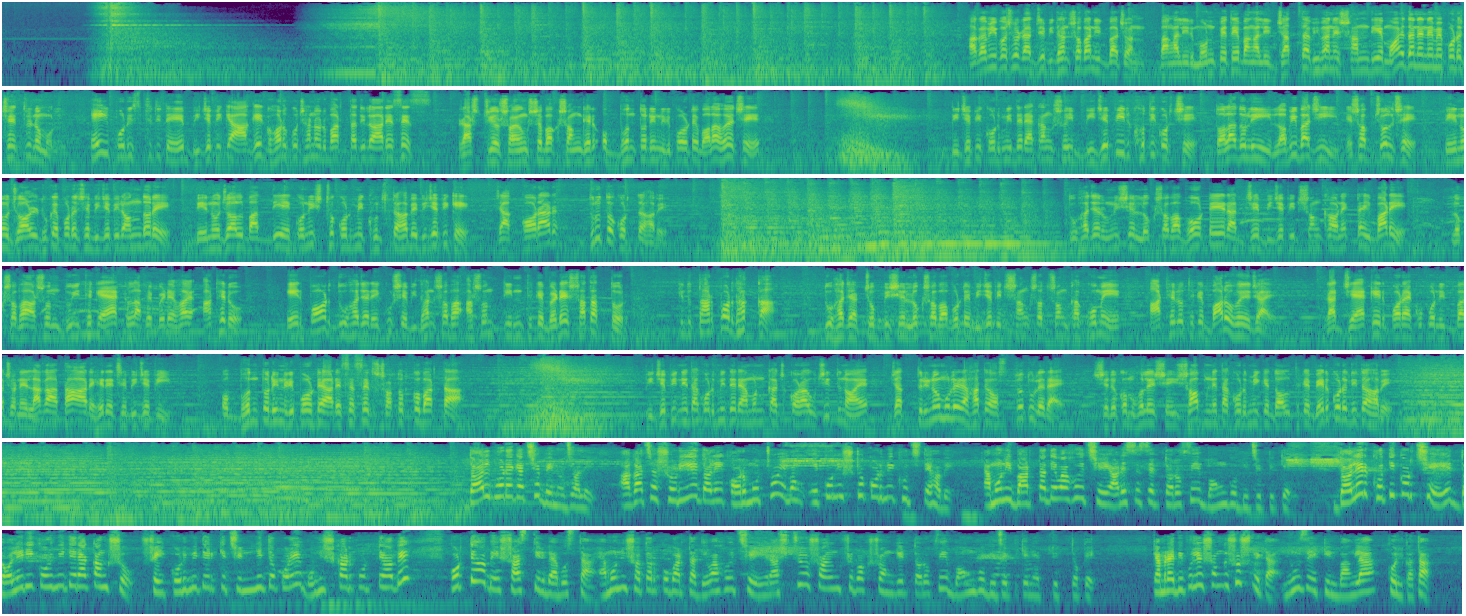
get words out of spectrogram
আগামী বছর রাজ্যে বিধানসভা নির্বাচন। বাঙালির মন পেতে বাঙালির যাত্রাভিমানের শান দিয়ে ময়দানে নেমে পড়েছে তৃণমূল। এই পরিস্থিতিতে বিজেপিকে আগে ঘর গোছানোর বার্তা দিল আরএসএস। রাষ্ট্রীয় স্বয়ংসেবক সংঘের অভ্যন্তরীণ রিপোর্টে বলা হয়েছে, বিজেপি কর্মীদের একাংশই বিজেপির ক্ষতি করছে। দলাদলি লবিবাজি, এসব চলছে। পেনো জল ঢুকে পড়েছে বিজেপির অন্দরে। পেনো জল বাদ দিয়ে কনিষ্ঠ কর্মী খুঁজতে হবে বিজেপিকে। যা করার দ্রুত করতে হবে। হাজার উনিশের লোকসভা ভোটে রাজ্যে বিজেপির সংখ্যা অনেকটাই বাড়ে। লোকসভা আসন দুই থেকে এক লাফে বেড়ে হয় আঠেরো। এরপর দু হাজার একুশে বিধানসভা আসন তিন থেকে বেড়ে সাতাত্তর। কিন্তু তারপর ধাক্কা। দু হাজার চব্বিশের লোকসভা ভোটে বিজেপির সাংসদ সংখ্যা কমে আঠেরো থেকে বারো হয়ে যায়। রাজ্যে একের পর এক উপনির্বাচনে লাগাতার হেরেছে বিজেপি। অভ্যন্তরীণ রিপোর্টে আরএসএস এর সতর্কবার্তা। বিজেপি নেতাকর্মীদের এমন কাজ করা উচিত নয় যা তৃণমূলের হাতে অস্ত্র তুলে দেয়। সেরকম হলে সেই সব নেতাকর্মীকে দল থেকে বের করে দিতে হবে। দল ভরে গেছে বেনো জলে। আগাছা সরিয়ে দলে কর্মঠ এবং একনিষ্ঠ কর্মী খুঁজতে হবে। এমনই বার্তা দেওয়া হয়েছে আরএসএস এর তরফে বঙ্গ বিজেপিকে। দলের ক্ষতি করছে দলেরই কর্মীদের একাংশ। সেই কর্মীদেরকে চিহ্নিত করে বহিষ্কার করতে হবে করতে হবে শাস্তির ব্যবস্থা। এমনই সতর্কবার্তা দেওয়া হয়েছে রাষ্ট্রীয় স্বয়ংসেবক সংঘের তরফে বঙ্গ বিজেপিকে নেতৃত্বকে। ক্যামেরা বিপুলের সঙ্গে সুস্মিতা, নিউজ এইটিন বাংলা, কলকাতা।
